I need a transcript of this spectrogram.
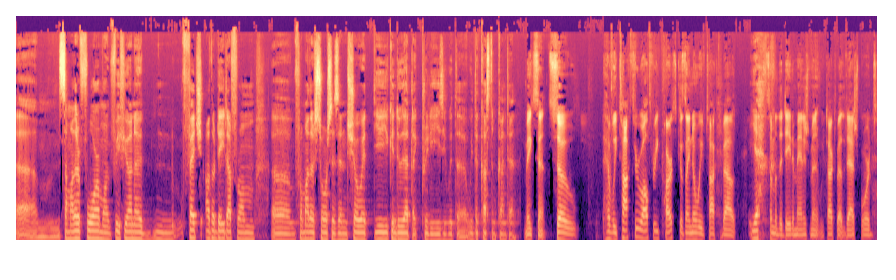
um, some other form or if you want to mm, fetch other data from uh, from other sources and show it you, you, can do that like pretty easy with the with the custom content. Makes sense. So have we talked through all three parts? Because i know we've talked about yeah. some of the data management we talked about the dashboards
